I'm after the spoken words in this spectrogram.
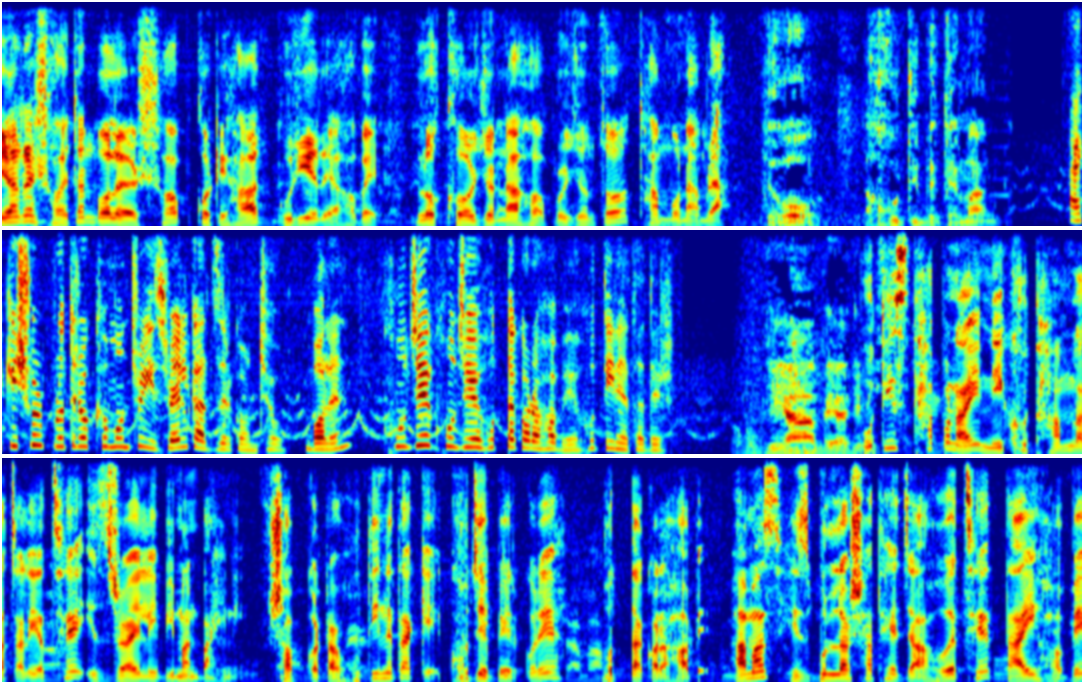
ইরানের শয়তান বলের সব কোটি হাত গুড়িয়ে দেয়া হবে। লক্ষ্য অর্জন না হওয়া পর্যন্ত থামব না আমরা। একই সুর প্রতিরক্ষা মন্ত্রী ইসরায়েল কাজের কণ্ঠেও বলেন খুঁজে খুঁজে হত্যা করা হবে হুতি নেতাদের। হুতি স্থাপনায় নিখুঁত হামলা চালিয়েছে ইসরায়েলি বিমান বাহিনী। সবকটা হুতি নেতাকে খুঁজে বের করে হত্যা করা হবে। হামাস হিজবুল্লাহর সাথে যা হয়েছে তাই হবে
